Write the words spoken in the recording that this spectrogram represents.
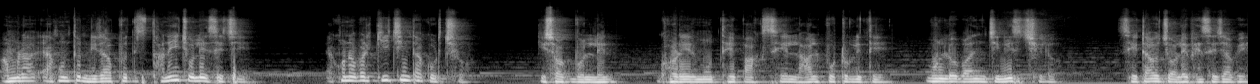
আমরা এখন তো নিরাপদ স্থানেই চলে এসেছি। এখন আবার কি চিন্তা করছ? কৃষক বললেন, ঘরের মধ্যে বাক্সে লাল পটুলিতে মূল্যবান জিনিস ছিল। সেটাও জলে ভেসে যাবে।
